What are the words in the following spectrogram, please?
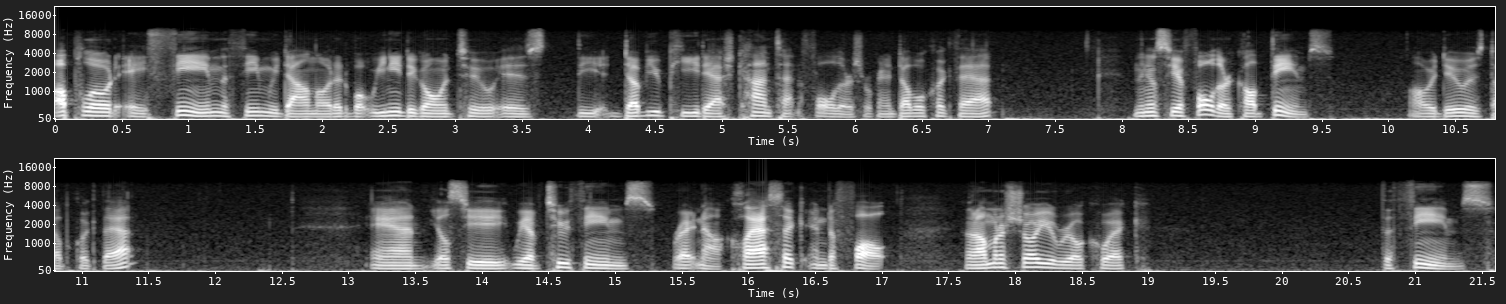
upload a theme, the theme we downloaded, what we need to go into is the WP-content folder. So we're going to double click that. And then you'll see a folder called themes. All we do is double click that. And you'll see we have two themes right now, classic and default. And I'm going to show you real quick the themes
